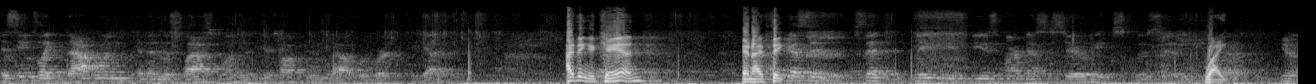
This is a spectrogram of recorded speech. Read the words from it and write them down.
It seems like that one and then this last one that you're talking about would work together. I think it can. And I I think, guess that maybe these views aren't necessarily exclusive. right. Yeah.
